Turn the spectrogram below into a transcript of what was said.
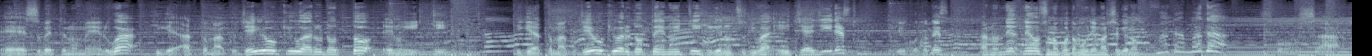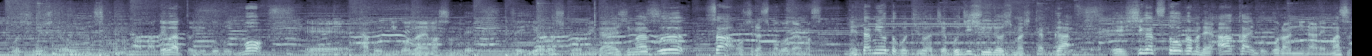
す、えー、てのメールは、ヒゲアットマーク JOQR.net。ヒゲアットマーク JOQR.net ヒゲの次は HIG ですということですあのネネオスのことも売れましたけどまだまだポンサー募集しております。このままではという部分も、えー多分にございますんでぜひよろしくお願いします。さあお知らせもございます。妬み男18は無事終了しましたが、えー7月10日までアーカイブご覧になれます。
